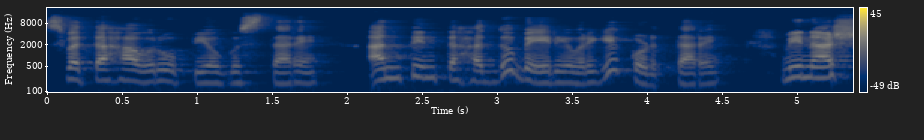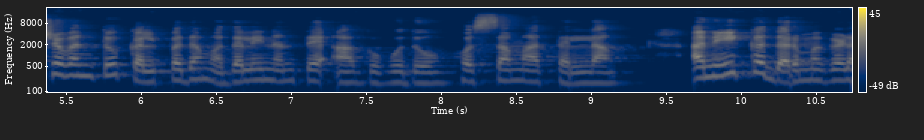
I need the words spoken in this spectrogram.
ಸ್ವತಃ ಅವರು ಉಪಯೋಗಿಸ್ತಾರೆ. ಅಂತಿಂತಹದ್ದು ಬೇರೆಯವರಿಗೆ ಕೊಡ್ತಾರೆ. ವಿನಾಶವಂತೂ ಕಲ್ಪದ ಮೊದಲಿನಂತೆ ಆಗುವುದು ಹೊಸ ಮಾತಲ್ಲ. ಅನೇಕ ಧರ್ಮಗಳ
